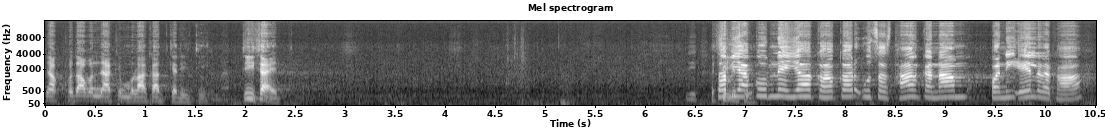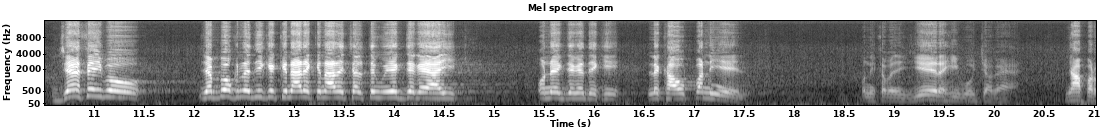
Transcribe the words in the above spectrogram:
जहाँ खुदाबंद ने आके मुलाकात करी थी। तीसरा तब याकूब ने यह कहकर उस स्थान का नाम पनीएल रखा। जैसे ही वो यब्बोक नदी के किनारे किनारे चलते हुए एक जगह आई उन्हें एक जगह देखी लिखा हो पनीएल। उन्हें समझ ये रही वो जगह है जहाँ पर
